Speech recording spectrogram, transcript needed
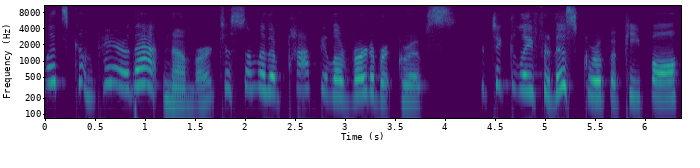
Let's compare that number to some of the popular vertebrate groups, particularly for this group of people,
